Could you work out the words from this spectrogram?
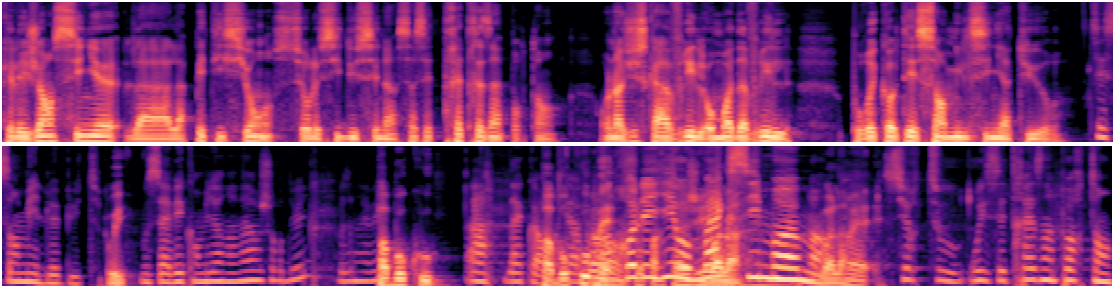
que les gens signent la, la pétition sur le site du Sénat. Ça, c'est très, très important. On a jusqu'à avril, au mois d'avril, pour récolter 100 000 signatures. C'est 100 000 le but. Oui. Vous savez combien on en a aujourd'hui? Vous en avez? Pas beaucoup. Ah, d'accord. pas beaucoup, on va mais- relayer au. Voilà. maximum. Voilà. Ouais. Surtout, oui, c'est très important.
